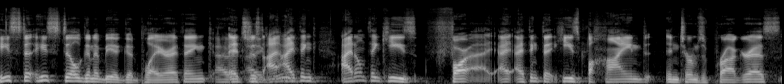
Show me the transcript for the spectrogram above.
He's still he's still going to be a good player. I think I- it's just I I. I, think I don't think he's far. I, I think that he's behind in terms of progress,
